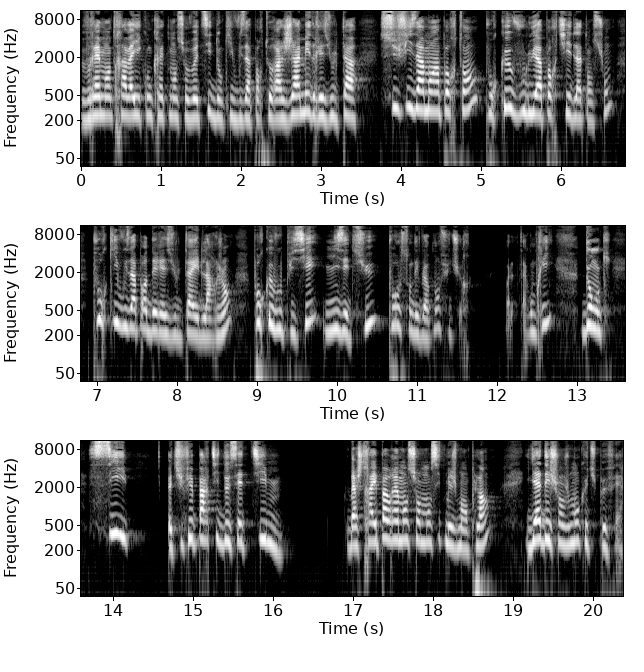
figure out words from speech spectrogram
vraiment travailler concrètement sur votre site, donc il vous apportera jamais de résultats suffisamment importants pour que vous lui apportiez de l'attention, pour qu'il vous apporte des résultats et de l'argent, pour que vous puissiez miser dessus pour son développement futur. Voilà, t'as compris? Donc, si tu fais partie de cette team, bah je travaille pas vraiment sur mon site mais je m'en plains, il y a des changements que tu peux faire.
